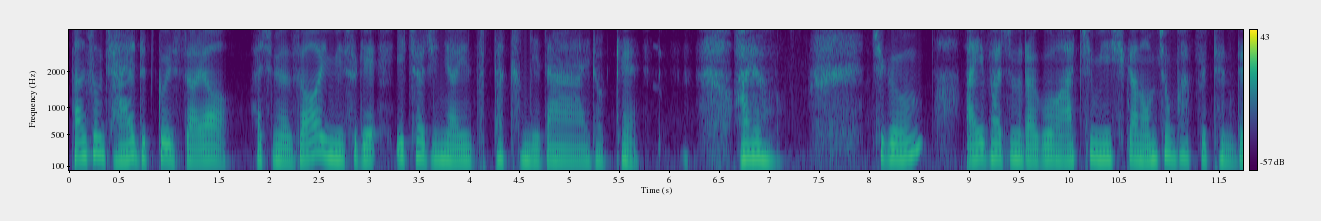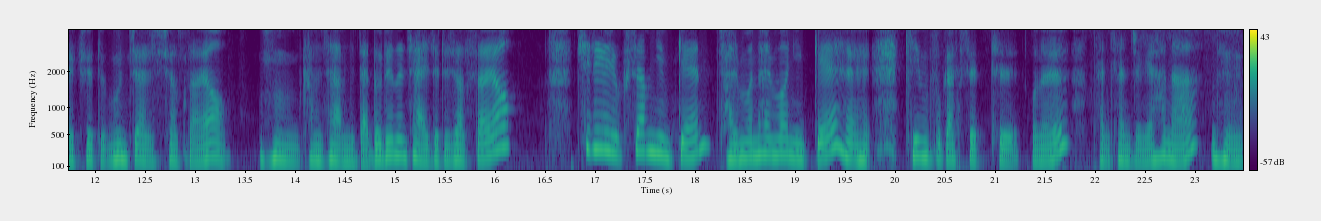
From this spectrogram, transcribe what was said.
방송 잘 듣고 있어요. 하시면서 임희숙의 잊혀진 여인 부탁합니다. 이렇게 아유, 지금 아이 봐주느라고 아침 이 시간 엄청 바쁠 텐데 그래도 문자를 주셨어요. 음, 감사합니다. 노래는 잘 들으셨어요? 7163님께 젊은 할머니께 김부각 세트 오늘 반찬 중에 하나 네,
